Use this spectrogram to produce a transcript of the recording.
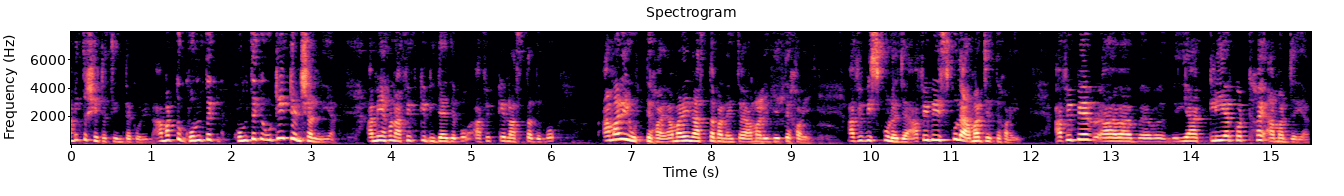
আমি তো সেটা চিন্তা করি না। আমার তো ঘুম থেকে ঘুম থেকে উঠেই টেনশন নিয়ে। আমি এখন আফিফকে বিদায় দেবো আফিফকে নাস্তা দেবো। আমারই উঠতে হয় আমারই নাস্তা বানাইতে হয় আমারই যেতে হয়। আফিফ স্কুলে যায় আফিফের স্কুলে আমার যেতে হয়। আফিফের ইয়া ক্লিয়ার করতে হয় আমার জায়গা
